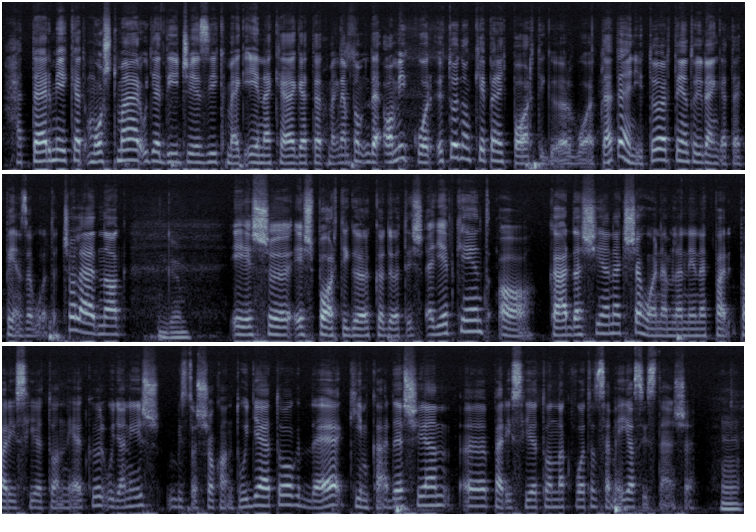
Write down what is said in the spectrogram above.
hát terméket most már ugye DJ-zik, meg énekelgetett, meg nem tudom, de amikor ő tulajdonképpen egy partigőr volt. Tehát ennyi történt, hogy rengeteg pénze volt a családnak. Igen és, és partigölködött. És egyébként a Kardashianek sehol nem lennének Paris Hilton nélkül, ugyanis biztos sokan tudjátok, de Kim Kardashian Paris Hiltonnak volt a személyi asszisztense. Hmm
